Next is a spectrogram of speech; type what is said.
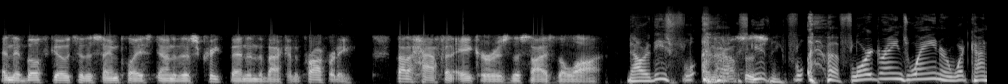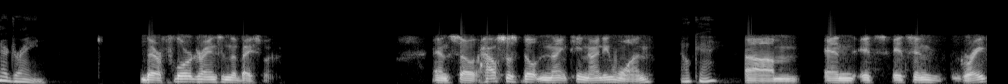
and they both go to the same place down to this creek bed in the back of the property. About a half an acre is the size of the lot. Now, are these, flo- the house is- excuse me, flo- floor drains, Wayne, or what kind of drain? There are floor drains in the basement. And so house was built in 1991. Okay. um, and it's it's in great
